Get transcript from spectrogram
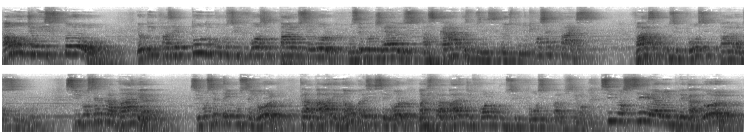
Aonde eu estou, eu tenho que fazer tudo como se fosse para o Senhor. Os evangelhos, as cartas nos ensinam isso. Tudo que você faz, faça como se fosse para o Senhor. Se você trabalha, se você tem um Senhor, trabalhe não para esse Senhor, mas trabalhe de forma como se fosse para o Senhor. Se você é o empregador,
